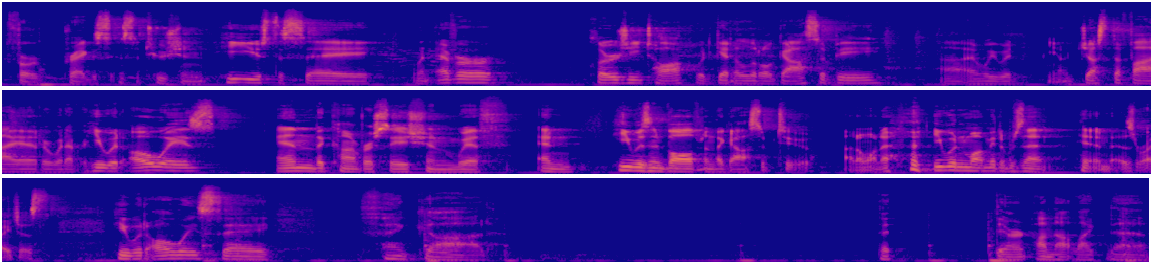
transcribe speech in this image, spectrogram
for Craig's institution, he used to say whenever clergy talk would get a little gossipy, uh, and we would you know justify it or whatever. He would always end the conversation with, and he was involved in the gossip too. I don't want to. he wouldn't want me to present him as righteous. He would always say, "Thank God that they're I'm not like them,"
